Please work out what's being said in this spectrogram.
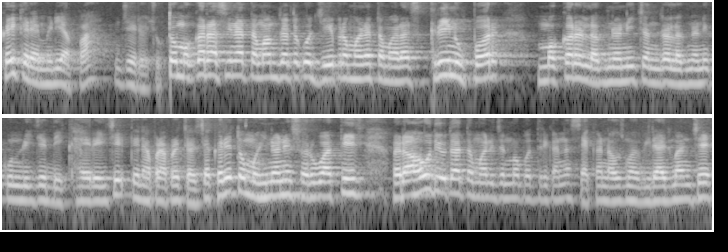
કંઈક રેમેડી આપવા જઈ રહ્યો છું? તો મકર રાશિના તમામ જાતકો જે પ્રમાણે તમારા સ્ક્રીન ઉપર મકર લગ્નની, ચંદ્ર લગ્નની કુંડળી જે દેખાઈ રહી છે, તેના પર આપણે ચર્ચા કરીએ. તો મહિનાની શરૂઆતથી જ રાહુ દેવતા તમારી જન્મપત્રિકાના સેકન્ડ હાઉસમાં વિરાજમાન છે.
